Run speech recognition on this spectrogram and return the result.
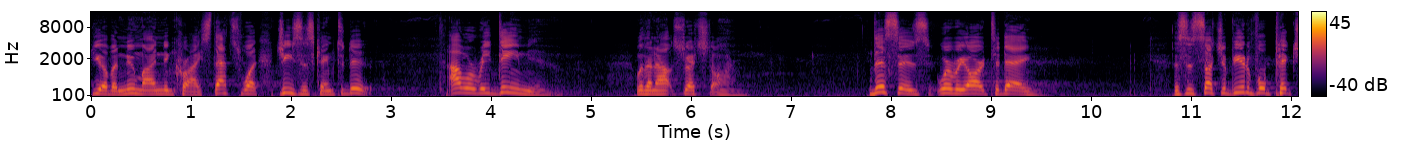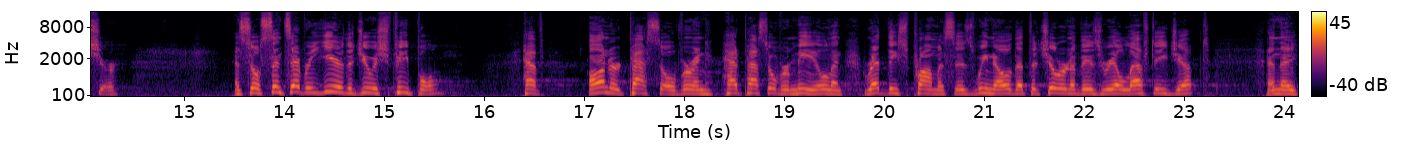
You have a new mind in Christ. That's what Jesus came to do. I will redeem you with an outstretched arm. This is where we are today. This is such a beautiful picture. And so, since every year the Jewish people have honored Passover and had Passover meal and read these promises, we know that the children of Israel left Egypt and they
